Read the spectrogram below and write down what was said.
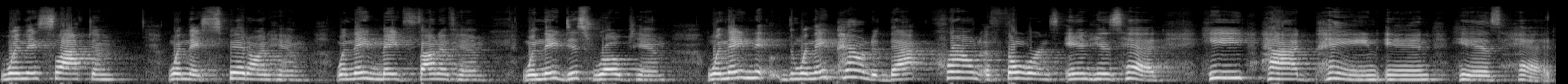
when they slapped him, when they spit on him, when they made fun of him, when they disrobed him, when they, when they pounded that crown of thorns in his head, he had pain in his head.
